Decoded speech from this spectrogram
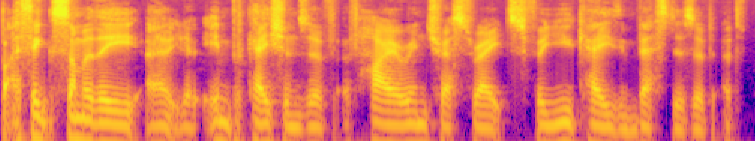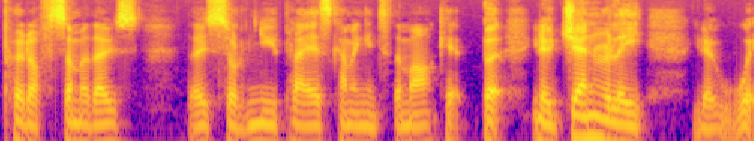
But I think some of the uh, you know, implications of, of, higher interest rates for UK investors have, have, put off some of those those sort of new players coming into the market. But you know, generally, you know, we,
